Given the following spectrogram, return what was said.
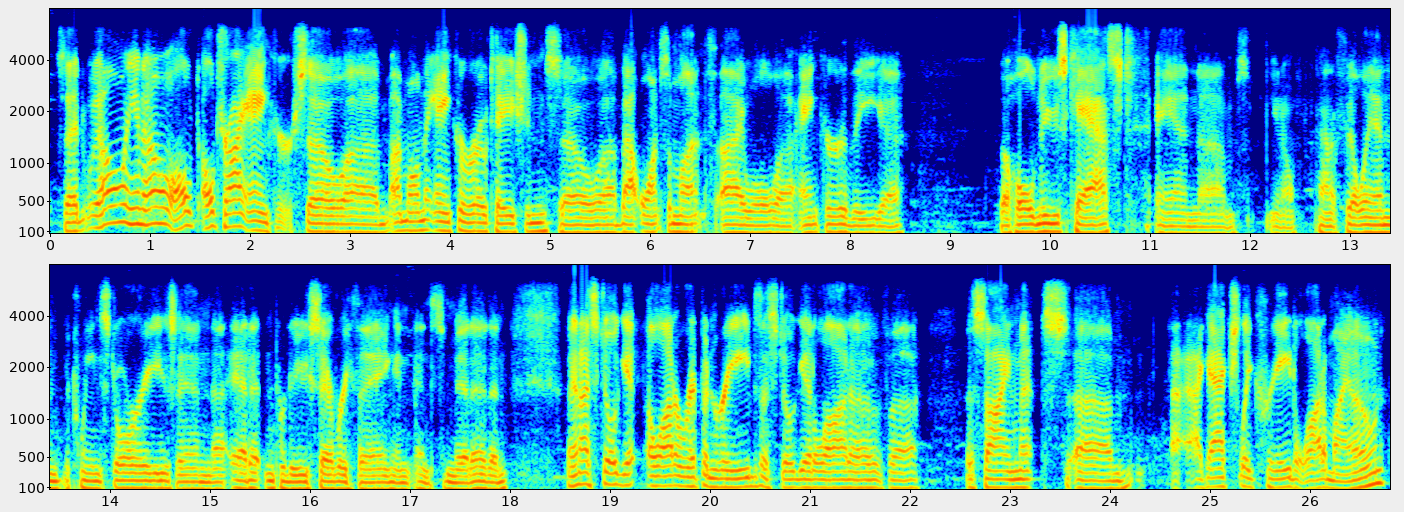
said, well, you know, I'll I'll try Anchor. So uh, I'm on the Anchor rotation. So uh, about once a month, I will uh, anchor the uh, the whole newscast and um, you know kind of fill in between stories and uh, edit and produce everything and, and submit it and then I still get a lot of rip and reads. I still get a lot of uh, assignments. Um, I, I, actually create a lot of my own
